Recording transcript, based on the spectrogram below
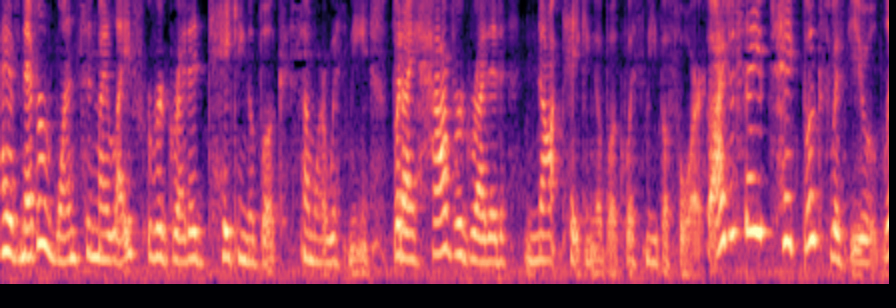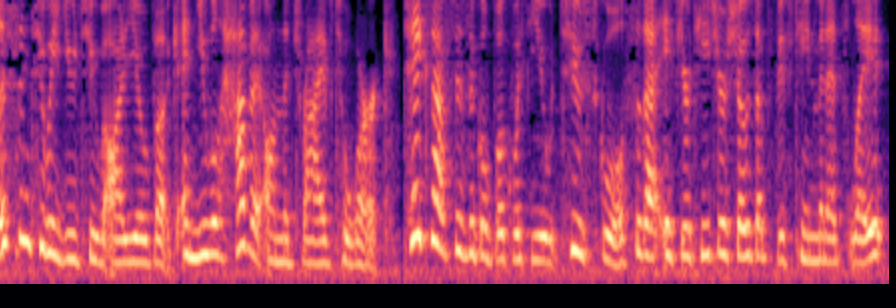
I have never once in my life regretted taking a book somewhere with me, but I have regretted not taking a book with me before. So I just say take books with you, listen to a YouTube audiobook, and you will have it on the drive to work. Take that physical book with you to school so that if your teacher shows up 15 minutes late,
